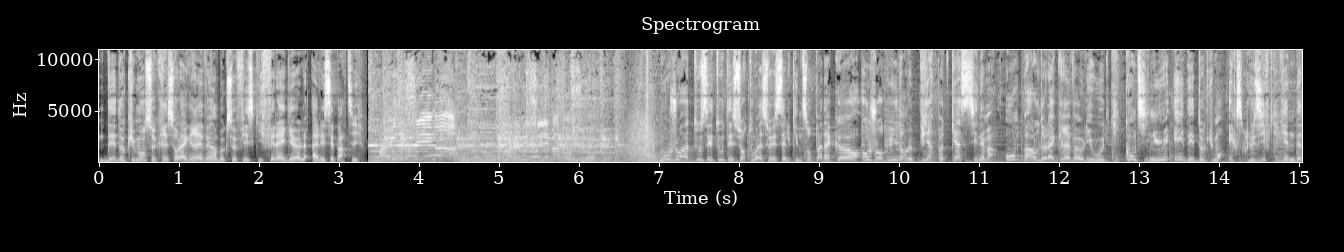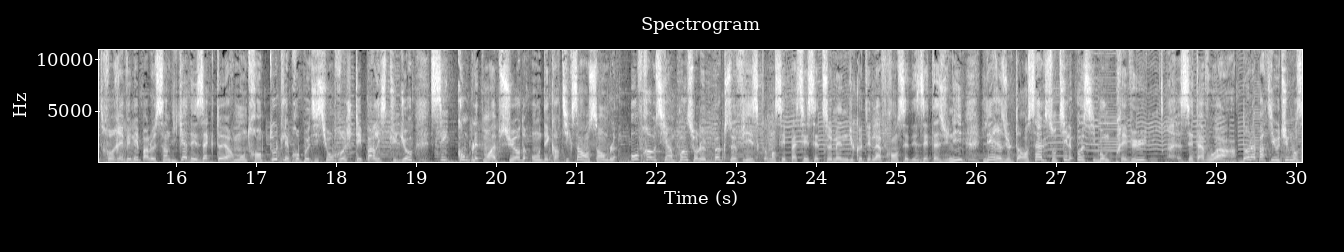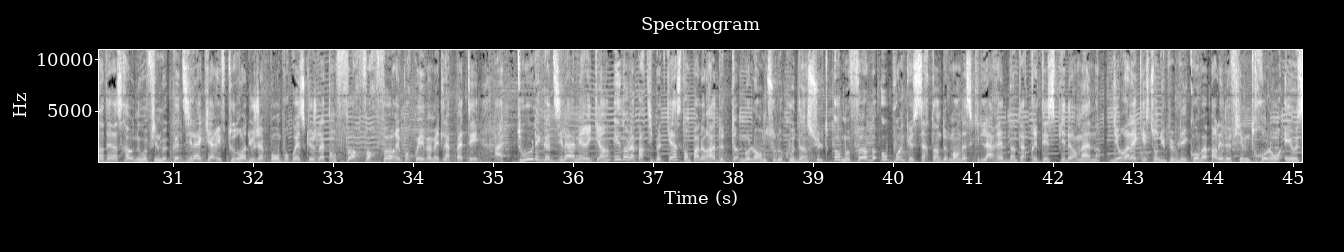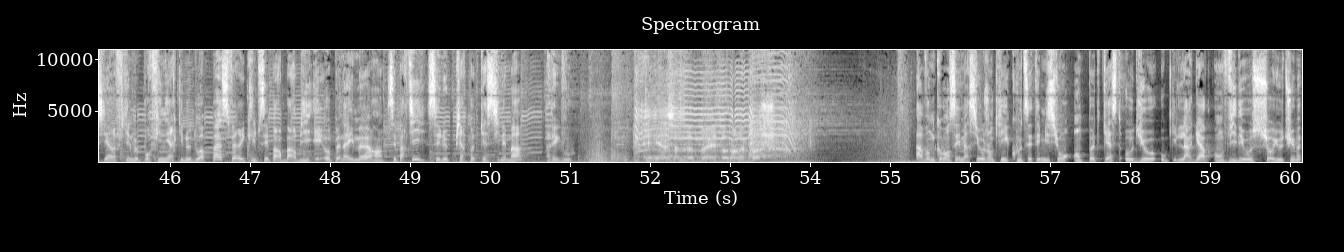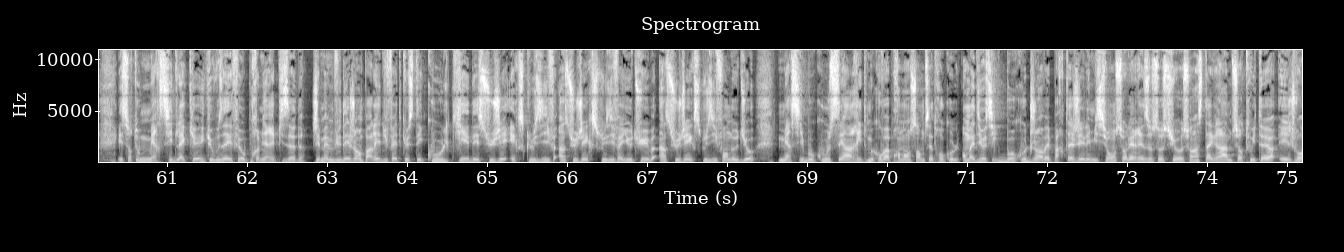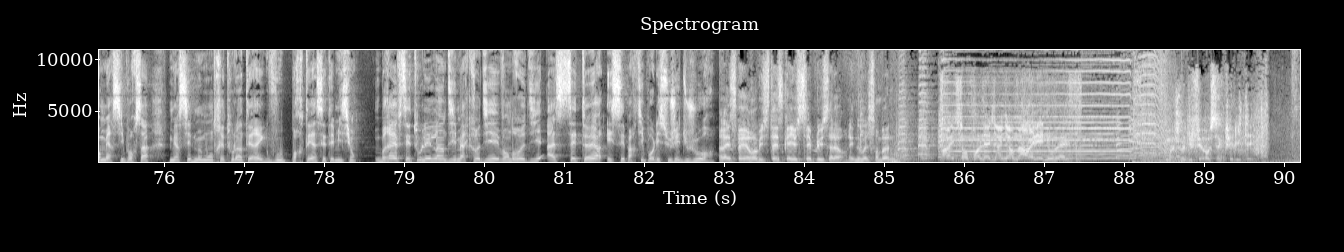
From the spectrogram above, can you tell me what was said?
Des documents secrets sur la grève et un box-office qui fait la gueule, allez c'est parti. Allez du cinéma. Allez du cinéma, bonsoir Bonjour à tous et toutes et surtout à ceux et celles qui ne sont pas d'accord, aujourd'hui dans le pire podcast cinéma. On parle de la grève à Hollywood qui continue et des documents exclusifs qui viennent d'être révélés par le syndicat des acteurs montrant toutes les propositions rejetées par les studios, c'est complètement absurde, on décortique ça ensemble. On fera aussi un point sur le box-office, comment s'est passé cette semaine du côté de la France et des États-Unis, les résultats en salle sont-ils aussi bons que prévu? C'est à voir. Dans la partie YouTube, on s'intéressera au nouveau film Godzilla qui arrive tout droit du Japon, pourquoi est-ce que je l'attends fort fort fort et pourquoi il va mettre la pâtée à tous les Godzilla américains? Et dans la partie podcast, on parlera de Tom Holland sous le coup d'insultes homophobes au point que certains demandent à ce qu'il arrête d'interpréter Spider-Man. Il y aura la question du public, on va parler de films trop longs et aussi un film pour finir qui ne doit pas se faire éclipser par Barbie et Oppenheimer. C'est parti, c'est le pire podcast cinéma avec vous. Eh bien, ça ne va pas être dans la poche. Avant de commencer, merci aux gens qui écoutent cette émission en podcast audio ou qui la regardent en vidéo sur YouTube. Et surtout, merci de l'accueil que vous avez fait au premier épisode. J'ai même vu des gens parler du fait que c'était cool qu'il y ait des sujets exclusifs, un sujet exclusif à YouTube, un sujet exclusif en audio. Merci beaucoup, c'est un rythme qu'on va prendre ensemble, c'est trop cool. On m'a dit aussi que beaucoup de gens avaient partagé l'émission sur les réseaux sociaux, sur Instagram, sur Twitter, et je vous remercie pour ça. Merci de me montrer tout l'intérêt que vous portez à cette émission. Bref, c'est tous les lundis, mercredis et vendredis à 7h, et c'est parti pour les sujets du jour. Respect robustesse, Caius C+. Alors, les nouvelles sont bonnes? Ah, ils sont pas de la dernière marée, les nouvelles. Moi, je veux du féroce actualité.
